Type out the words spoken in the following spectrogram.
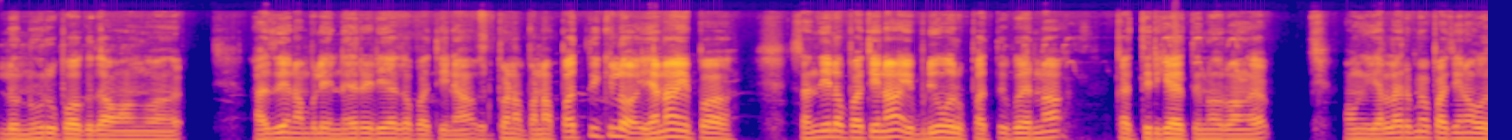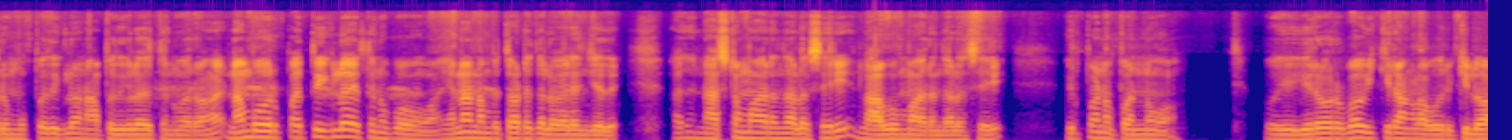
இல்லை நூறுரூபாவுக்கு தான் வாங்குவாங்க. அதுவே நம்மளே நேரடியாக பார்த்தீங்கன்னா விற்பனை பண்ணால் பத்து கிலோ. ஏன்னா இப்போ சந்தையில் பார்த்தீங்கன்னா எப்படியும் ஒரு பத்து பேர்னால் கத்திரிக்காய் எடுத்துன்னு வருவாங்க. அவங்க எல்லாருமே பார்த்தீங்கன்னா ஒரு முப்பது கிலோ நாற்பது கிலோ எடுத்துன்னு வருவாங்க. நம்ம ஒரு பத்து கிலோ எடுத்துன்னு போவோம். ஏன்னா நம்ம தோட்டத்தில் விளைஞ்சது. அது நஷ்டமாக இருந்தாலும் சரி லாபமாக இருந்தாலும் சரி விற்பனை பண்ணுவோம். ஒரு இருபது ரூபா விற்கிறாங்களா ஒரு கிலோ?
